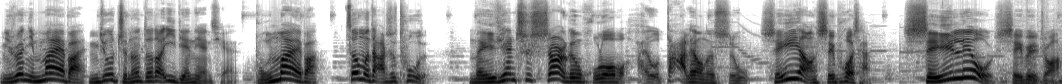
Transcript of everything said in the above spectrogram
你说你卖吧，你就只能得到一点点钱；不卖吧，这么大只兔子，每天吃十二根胡萝卜，还有大量的食物，谁养谁破产，谁遛谁被抓。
